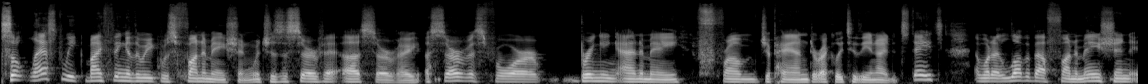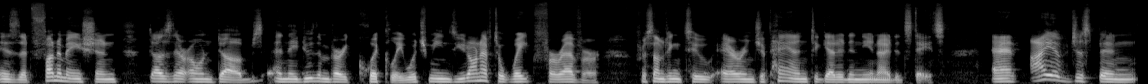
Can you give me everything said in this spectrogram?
so last week, my thing of the week was Funimation, which is a survey, a survey, a service for bringing anime from Japan directly to the United States. And what I love about Funimation is that Funimation does their own dubs, and they do them very quickly, which means you don't have to wait forever for something to air in Japan to get it in the United States. And I have just been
